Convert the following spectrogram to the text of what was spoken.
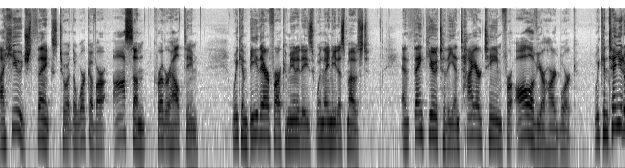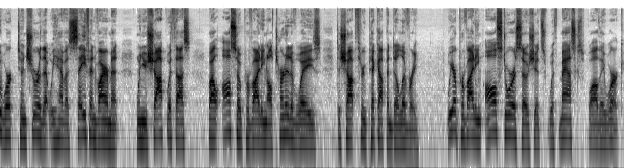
A huge thanks to the work of our awesome Kroger Health team. We can be there for our communities when they need us most. And thank you to the entire team for all of your hard work. We continue to work to ensure that we have a safe environment when you shop with us while also providing alternative ways to shop through pickup and delivery. We are providing all store associates with masks while they work.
